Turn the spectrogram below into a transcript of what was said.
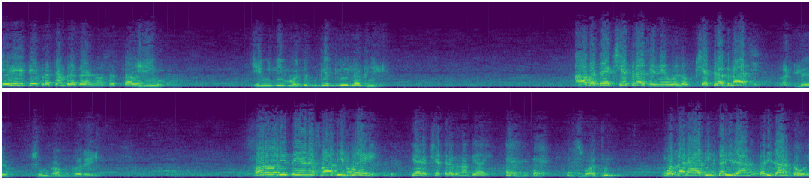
એવી રીતે પ્રથમ પ્રકરણનું સત્તાવન. જીવ જીવની મોટું કેટલું નથી આ બધા ક્ષેત્ર છે ને ઓલો ક્ષેત્રજ્ઞ છે. એટલે શું કામ કરે સર્વ રીતે એને સ્વાધીન હોય ત્યારે ક્ષેત્રજ્ઞ કહેવાય. સ્વાધીન? પોતાને આધીન કરી જાણ- કરી જાણતો હોય.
